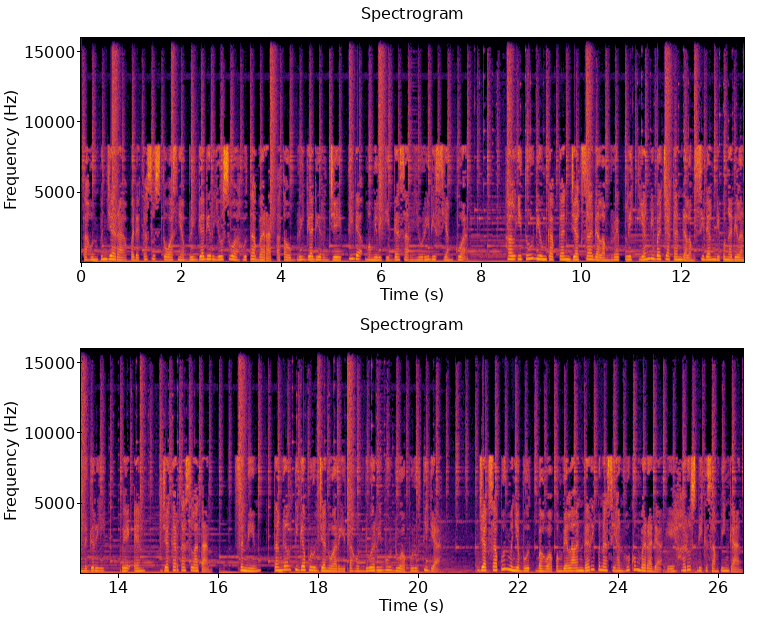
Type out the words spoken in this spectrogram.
tahun penjara pada kasus tewasnya Brigadir Yosua Huta Barat atau Brigadir J tidak memiliki dasar yuridis yang kuat. Hal itu diungkapkan jaksa dalam replik yang dibacakan dalam sidang di Pengadilan Negeri, PN, Jakarta Selatan, Senin, tanggal 30 Januari tahun 2023. Jaksa pun menyebut bahwa pembelaan dari penasihan hukum Barada E harus dikesampingkan.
